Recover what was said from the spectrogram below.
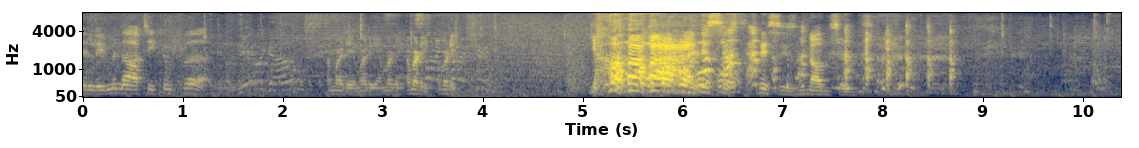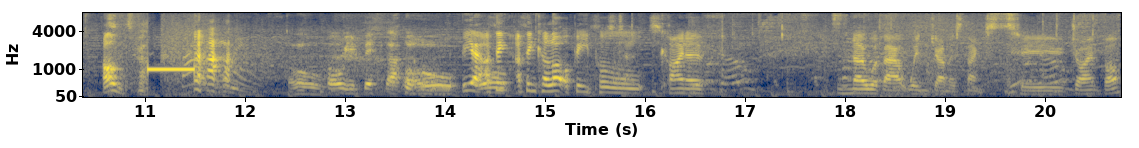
Illuminati confirmed. I'm ready, I'm ready, I'm ready, I'm ready, I'm ready. Oh, this is this is nonsense. Oh, Oh. Oh, you biffed that. Oh. But yeah, I think I think a lot of people kind of know about Windjammers thanks to Giant Bomb.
